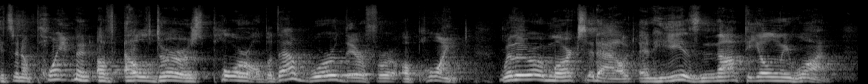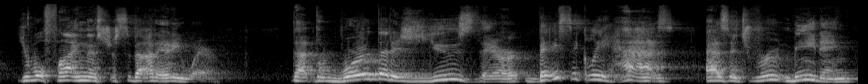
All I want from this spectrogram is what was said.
It's an appointment of elders, plural, but that word there for appoint, Witherow marks it out, and he is not the only one. You will find this just about anywhere. That the word that is used there basically has as its root meaning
